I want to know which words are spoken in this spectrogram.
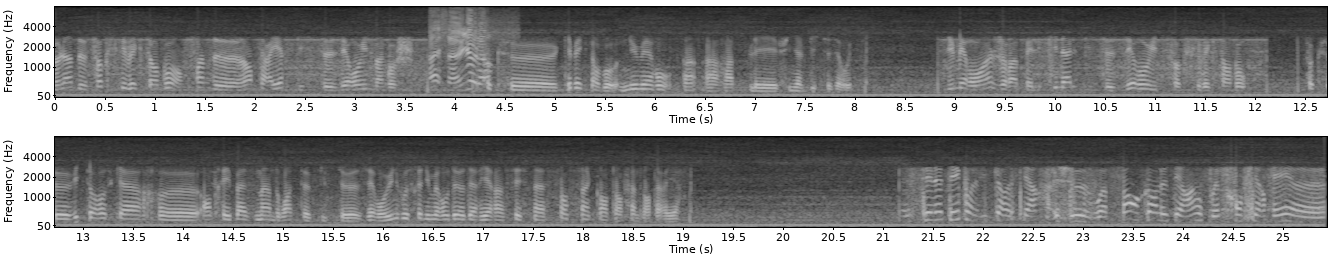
Melun de Fox Québec Tango en fin de vente arrière, piste 01 main gauche. Ouais, c'est un vieux, là Fox euh, Québec Tango, numéro 1 à rappeler, final piste 08. Numéro 1, je rappelle, finale piste 01 Fox Québec Tango. Fox euh, Victor Oscar, euh, entrée base main droite, piste 01. Vous serez numéro 2 derrière un Cessna 150 en fin de vente arrière. C'est noté pour le Victor Oscar. Je vois pas encore le terrain, vous pouvez me confirmer euh,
